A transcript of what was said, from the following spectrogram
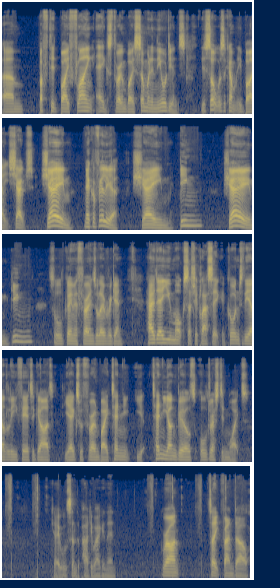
um, buffeted by flying eggs thrown by someone in the audience. The assault was accompanied by shouts, Shame! Necrophilia! Shame! Ding! Shame! Ding! It's all Game of Thrones all over again. How dare you mock such a classic? According to the elderly theatre guard, the eggs were thrown by ten, ten young girls all dressed in white. Okay, we'll send the paddy wagon then. Grant, take Vandal.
